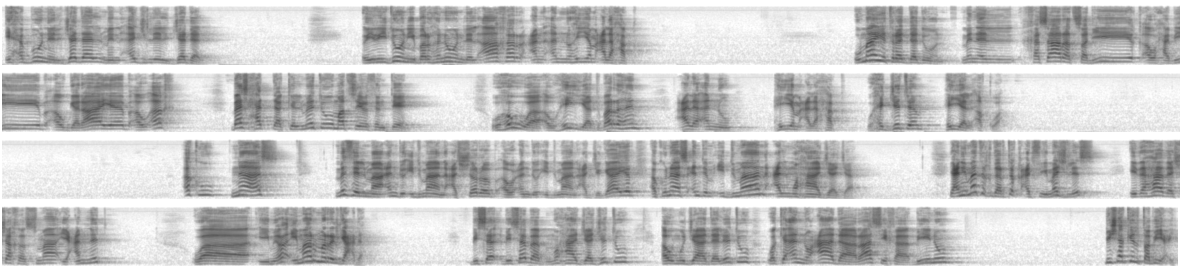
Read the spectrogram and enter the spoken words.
يحبون الجدل من أجل الجدل. يريدون يبرهنون للآخر عن أنه هي على حق. وما يترددون من خساره صديق أو حبيب أو قرايب أو أخ بس حتى كلمته ما تصير ثنتين. وهو أو هي تبرهن على أنه هي على حق. وحجتهم هي الأقوى. أكو ناس مثل ما عنده إدمان على الشرب أو عنده إدمان على الجزائر أكو ناس عندهم إدمان على المحاججة. يعني ما تقدر تقعد في مجلس إذا هذا الشخص ما يعند ويمرمر القعدة. بسبب محاججته أو مجادلته وكأنه عادة راسخة بينه بشكل طبيعي.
